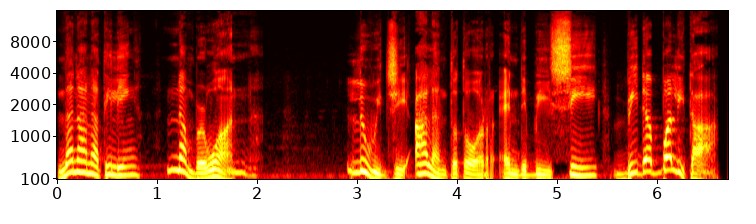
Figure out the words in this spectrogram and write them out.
nananatiling number 1. Luigi Alan Totor, NDBC, Bida Balita.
